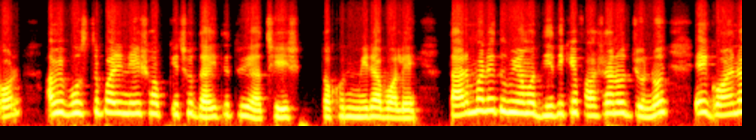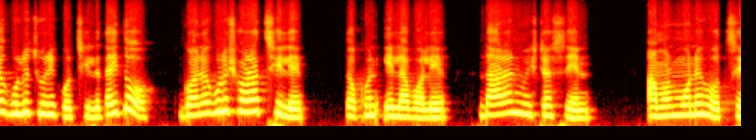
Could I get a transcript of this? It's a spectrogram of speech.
কর, আমি বুঝতে পারিনি এই সবকিছু দায়িত্বে তুই আছিস। তখন মীরা বলে, তার মানে তুমি আমার দিদিকে ফাঁসানোর জন্য এই গয়নাগুলো চুরি করছিলে, তাই তো? গয়নাগুলো সরাচ্ছিলে? তখন এলা বলে, দাঁড়ান, মিস্টার সেন, আমার মনে হচ্ছে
